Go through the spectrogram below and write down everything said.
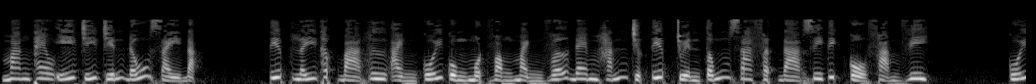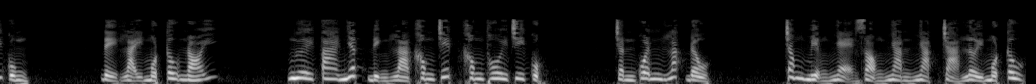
Mang theo ý chí chiến đấu dày đặc. Tiếp lấy thấp bà hư ảnh cuối cùng một vòng mảnh vỡ đem hắn trực tiếp truyền tống ra Phật đà di tích cổ phạm vi. Cuối cùng. Để lại một câu nói. Ngươi ta nhất định là không chết không thôi chi cục. Trần quân lắc đầu. Trong miệng nhẹ giọng nhàn nhạt trả lời một câu.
